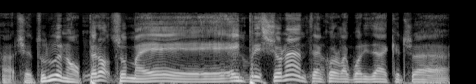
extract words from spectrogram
Ah, 102 no, però insomma è, è impressionante ancora la qualità che c'ha,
